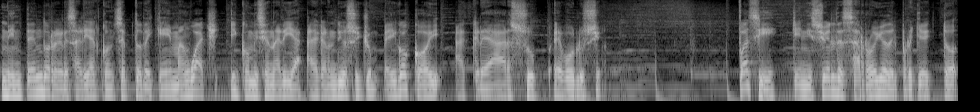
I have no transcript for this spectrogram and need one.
Nintendo regresaría al concepto de Game Watch y comisionaría al grandioso Junpei Gokoi a crear su evolución. Fue así que inició el desarrollo del proyecto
